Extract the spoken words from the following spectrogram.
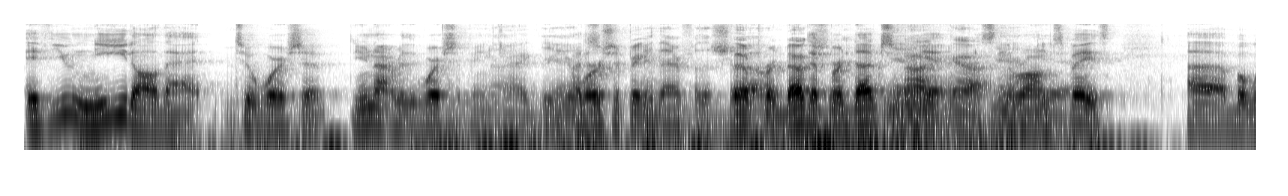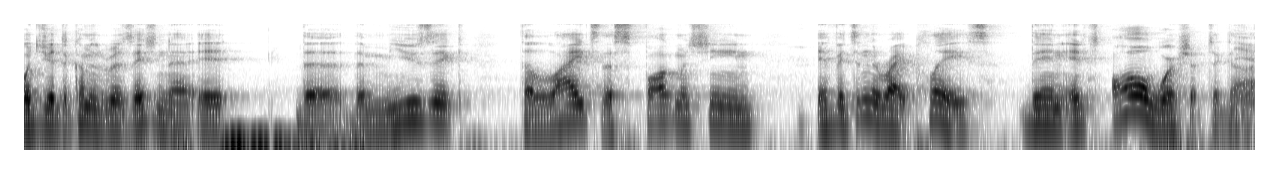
if you need all that to worship, you're not really worshiping. I agree. Yeah. You're I just- worshiping You're there for the show. the production. The production, not yeah, God. it's in the wrong Yeah. space. Uh, but what you have to come to the realization that it, the the music, the lights, the fog machine, if it's in the right place, then it's all worship to God. Yeah.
